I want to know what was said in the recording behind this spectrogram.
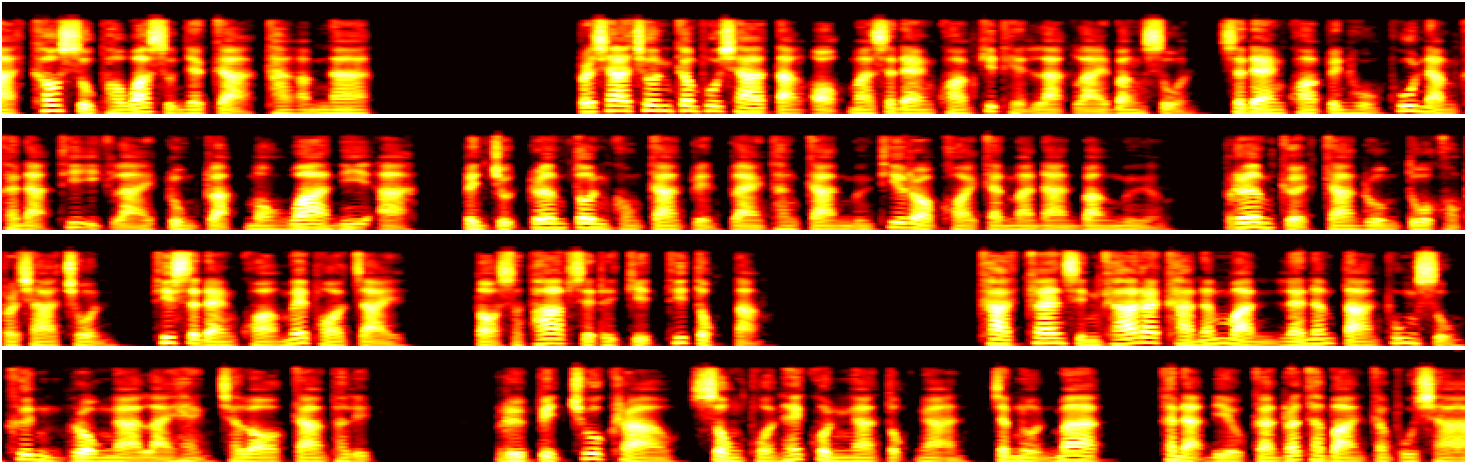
อาจเข้าสู่ภาวะสุญญากาศทางอำนาจ ประชาชนกัมพูชาต่างออกมาแสดงความคิดเห็นหลากหลายบางส่วน แสดงความเป็นห่วงผู้นำขณะที่อีกหลายกลุ่มกลับมองว่านี่อาจเป็นจุดเริ่มต้นของการเปลี่ยนแปลงทางการเมืองที่รอคอยกันมานานบางเมือง เริ่มเกิดการรวมตัวของประชาชนที่แสดงความไม่พอใจ ต่อสภาพเศรษฐกิจที่ตกต่ำ ขาดแคลนสินค้าราคาน้ำมันและน้ำตาลพุ่งสูงขึ้น โรงงานหลายแห่งชะลอการผลิต หรือปิดชั่วคราว ส่งผลให้คนงานตกงานจำนวนมาก ขณะเดียวกันรัฐบาลกัมพูชา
